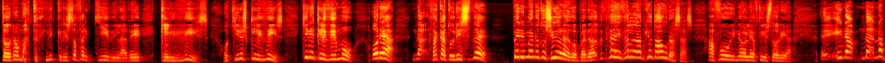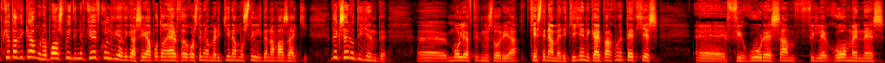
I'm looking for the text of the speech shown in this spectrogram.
Το όνομα του είναι Κρίστοφερ Κι, δηλαδή κλειδής. Ο κύριος κλειδής. Κύριε κλειδί μου, ωραία, να, θα κατουρίσετε; Περιμένω τόση ώρα εδώ πέρα. Θα ήθελα να πιω τα ούρα σας, αφού είναι όλη αυτή η ιστορία. Ε, ή να, να, να πιω τα δικά μου, να πάω σπίτι. Είναι πιο εύκολη διαδικασία από το να έρθω εγώ στην Αμερική να μου στείλετε ένα βαζάκι. Δεν ξέρω τι γίνεται ε, με όλη αυτή την ιστορία. Και στην Αμερική γενικά υπάρχουν τέτοιες ε, φιγούρες αμφιλεγόμενες.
